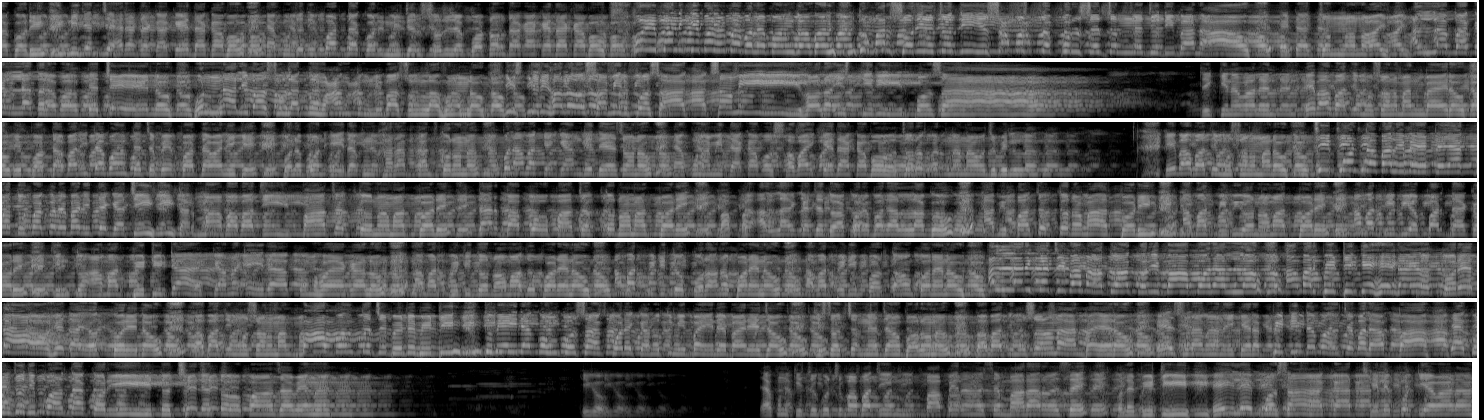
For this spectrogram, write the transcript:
করি, নিজের চেহারাটা কাকে দেখাবো? এখন যদি পর্দা করি, নিজের শরীরের গঠনটা কাকে দেখাবো? ওই বোনকে বলব, বলে বন বন তোমার শরীর যদি সমস্ত পুরুষের জন্য যদি বানাও, এটার জন্য নয়। আল্লাহ পাক আল্লাহ তাআলা বলতেছেন, হুন্না লিবাসুল লাকুম, আনতুম লিবাসুল লাহুন্না। স্ত্রী হলো স্বামীর পোশাক, স্বামী হলো স্ত্রীর পোশাক। ঠিক কিনা বলেন? এ বাবা যে মুসলমান ভাইরাও এই পর্দা বাড়িটা বলতে চাপে পর্দা বাড়িকে বলে, বোন, এইরকম খারাপ কাজ করো না। বলে, আমাকে জ্ঞান দিতে এসো এখন আমি দেখাবো, সবাইকে দেখাবো। জোর না, নাউজুবিল্লাহ। আমি পড়ি, আমার বিবিও পড়ে, আমার বিবিও পর্দা করে, কিন্তু আমার বিটিটা কেন এইরকম হয়ে গেল? আমার বিটি তো নামাজও পড়ে নাও, আমার বিটি তো কোরআনও পড়ে নাও, আমার বিটি পর্দাও করে নাও। আল্লাহর কাছে বাবা দোয়া করি, বাপ বলে আল্লাহ হেদায়ত করে দাও, হেদায়ত করে দাও। বাবাজি মুসলমান বাপ বলতেছে বেটে বেটি, তুমি এইরকম পোশাক পরে কেন তুমি বাইরে বাইরে যাও? কিসের জন্য যাও বলো না? বাবাজি মুসলমান ভাইয়েরাও, এ শোনা পিটিতে বলছে, বলে আব্বা, এখন যদি পর্দা করি, তো ছেলে তো পাওয়া যাবে না। এখন কিছু কিছু বাবাজি বাপেরা আছে মারা রয়েছে। বলে বিটি এই লে পোশাক আর ছেলে পটিয়া বাড়া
